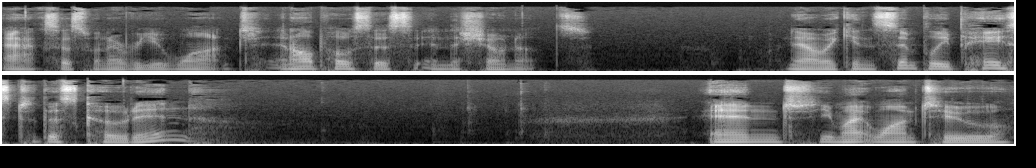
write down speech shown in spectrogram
access whenever you want. And I'll post this in the show notes. Now we can simply paste this code in. And you might want to,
